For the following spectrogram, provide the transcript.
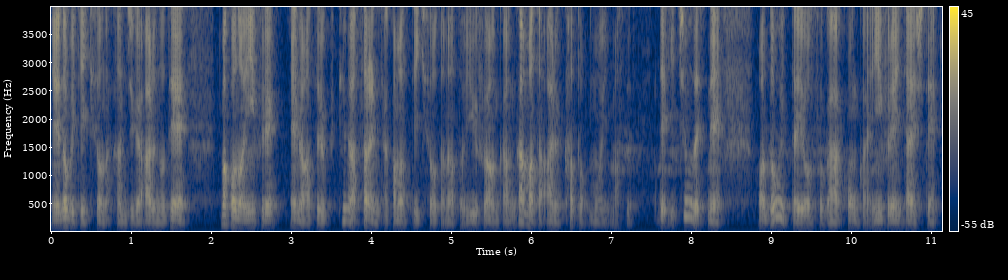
伸びていきそうな感じがあるのでまあ、このインフレへの圧力っていうのはさらに高まっていきそうだなという不安感がまたあるかと思います。で一応ですね、まあ、どういった要素が今回インフレに対して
